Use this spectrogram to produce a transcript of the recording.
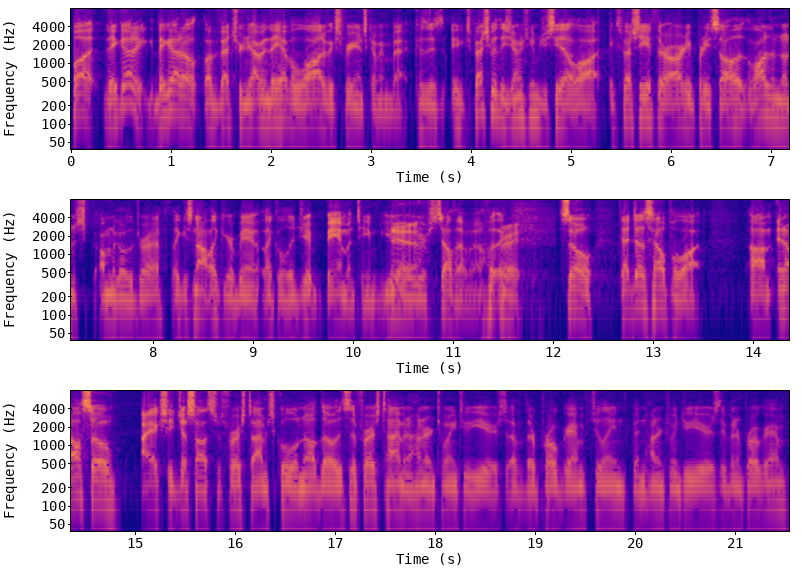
But they got a, they got a, a veteran. I mean, they have a lot of experience coming back because it's especially with these young teams, you see that a lot. Especially if they're already pretty solid. A lot of them don't. Just, I'm gonna go to the draft. Like it's not like you're a Bama, like a legit Bama team. You're, Yeah. you're South Alabama. Like, Right. So that does help a lot. Um, and also, I actually just saw this for the first time. School will know though. This is the first time in 122 years of their program. Tulane been 122 years. They've been a program.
